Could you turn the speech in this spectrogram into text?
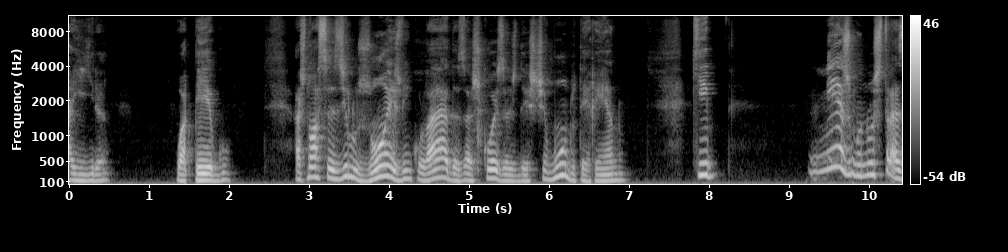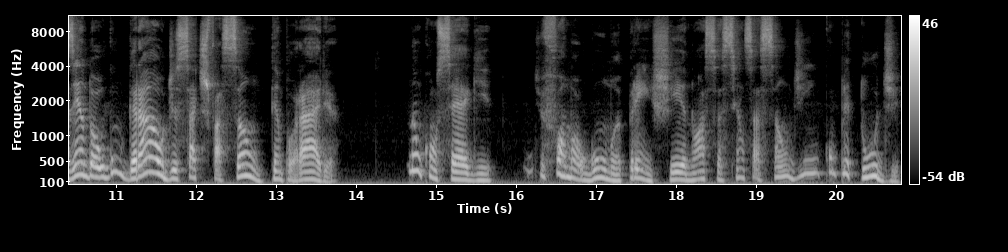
a ira, o apego, as nossas ilusões vinculadas às coisas deste mundo terreno, que mesmo nos trazendo algum grau de satisfação temporária, não consegue de forma alguma preencher nossa sensação de incompletude,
